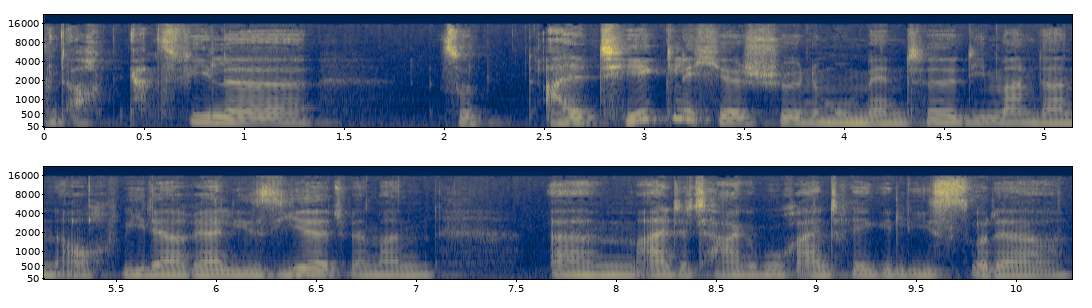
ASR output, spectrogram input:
und auch ganz viele so alltägliche schöne Momente, die man dann auch wieder realisiert, wenn man ähm, alte Tagebucheinträge liest oder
